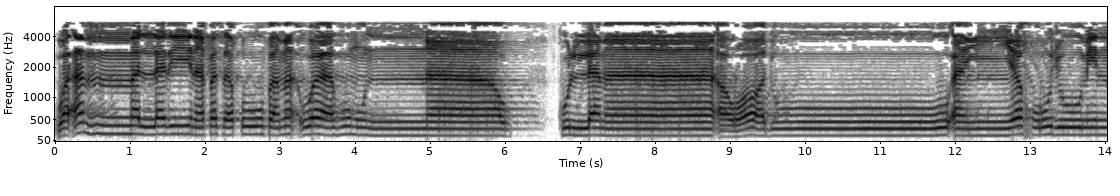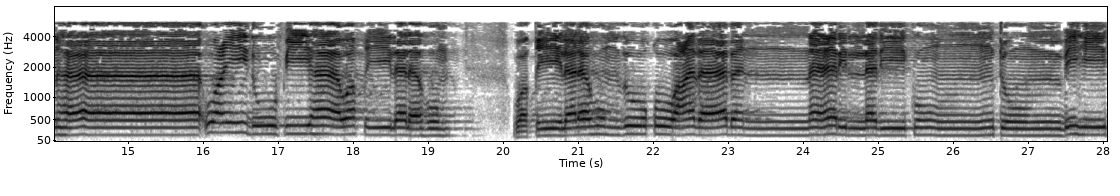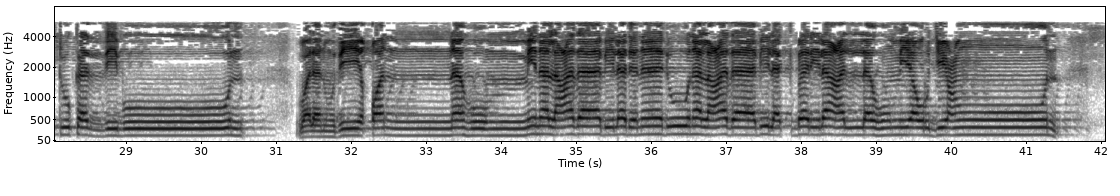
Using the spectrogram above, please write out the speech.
وأما الذين فسقوا فمأواهم النار كلما أرادوا أن يخرجوا منها أعيدوا فيها وقيل لهم وقيل لهم ذوقوا عذاب النار الذي كنتم به تكذبون ولنذيقنهم من العذاب لدنا دون العذاب الأكبر لعلهم يرجعون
